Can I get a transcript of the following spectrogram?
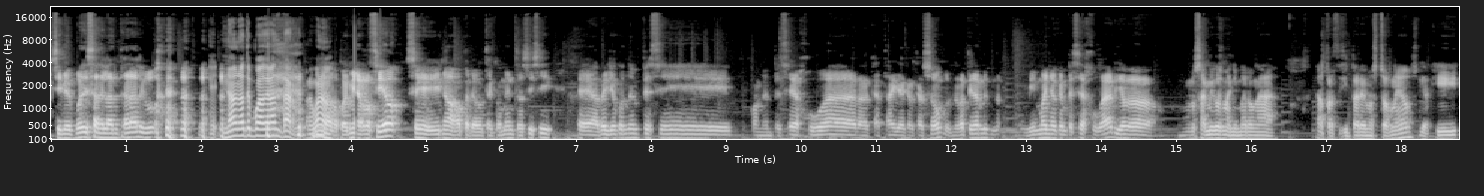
si me puedes adelantar algo. Eh, no, no te puedo adelantar, pero bueno. No, pues mira, Rocío, sí, no, pero te comento, sí, sí. Eh, a ver, yo cuando empecé cuando empecé a jugar al Catán y al Carcassonne, pues rápidamente, el mismo año que empecé a jugar, yo, unos amigos me animaron a, a participar en los torneos y aquí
